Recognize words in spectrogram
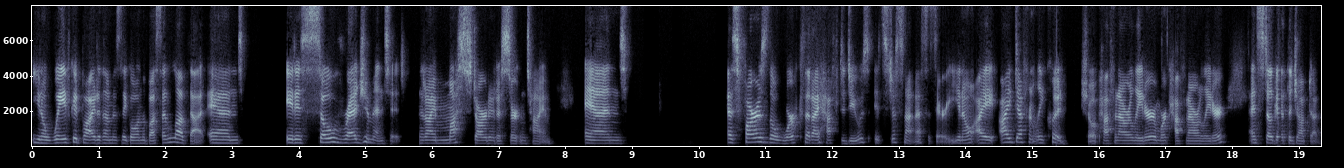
you know, wave goodbye to them as they go on the bus. I love that. And it is so regimented that I must start at a certain time. And as far as the work that I have to do, it's just not necessary. You know, I I definitely could show up half an hour later and work half an hour later and still get the job done.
